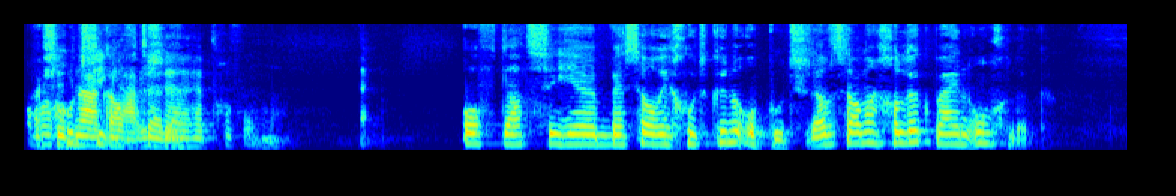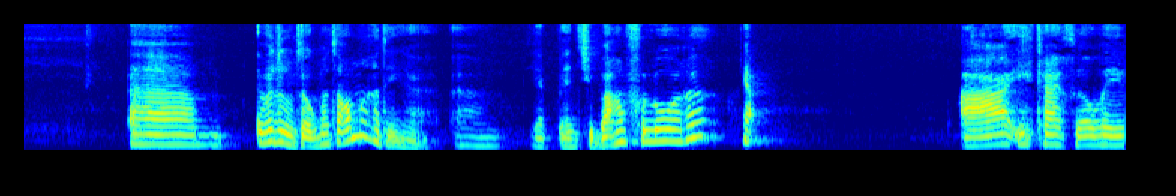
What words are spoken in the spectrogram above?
Of Als een je goed het ziekenhuis vertellen. uh, hebt gevonden. Ja. Of dat ze je best wel weer goed kunnen oppoetsen. Dat is dan een geluk bij een ongeluk. Uh, we doen het ook met andere dingen. je bent je baan verloren. Ja. Maar je krijgt wel WW.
